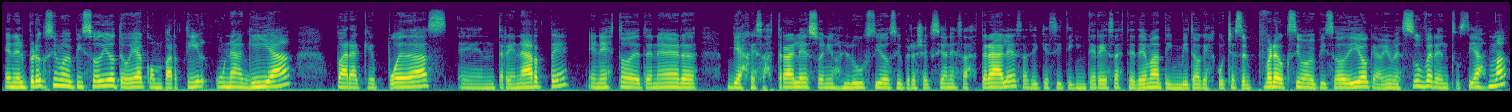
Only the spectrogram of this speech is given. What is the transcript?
En el próximo episodio te voy a compartir una guía para que puedas entrenarte en esto de tener viajes astrales, sueños lúcidos y proyecciones astrales. Así que si te interesa este tema, te invito a que escuches el próximo episodio que a mí me súper entusiasma.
